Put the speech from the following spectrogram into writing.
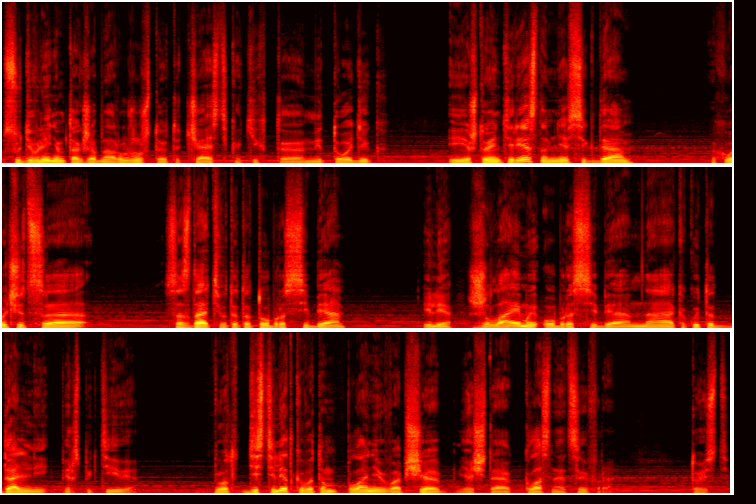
с удивлением также обнаружил, что это часть каких-то методик. И что интересно, мне всегда хочется создать вот этот образ себя или желаемый образ себя на какой-то дальней перспективе. Вот десятилетка в этом плане вообще, я считаю, классная цифра. То есть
